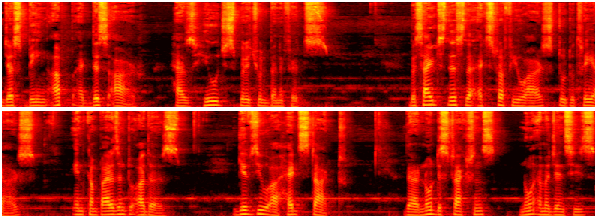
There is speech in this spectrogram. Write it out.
Just being up at this hour has huge spiritual benefits. Besides this, the extra few hours, 2 to 3 hours, in comparison to others, gives you a head start. There are no distractions, no emergencies,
